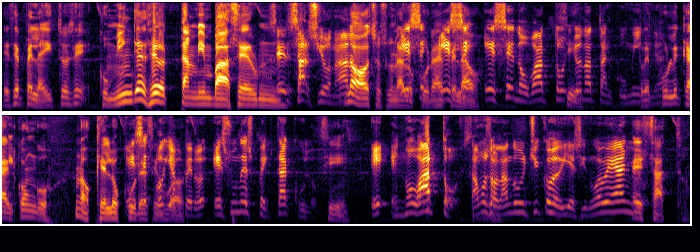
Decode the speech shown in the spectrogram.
ese peladito, ese Kuminga, ese también va a ser un... Sensacional. No, eso es una locura ese, de pelado. Ese novato, Jonathan Kuminga. República del Congo. No, qué locura ese, Oye, pero es un espectáculo. Sí. Eh, es, novato. Estamos hablando de un chico de 19 años. Exacto.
